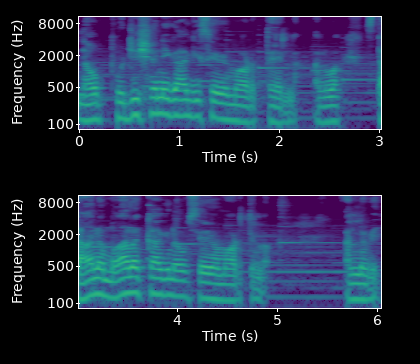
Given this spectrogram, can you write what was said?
ನಾವು ಪೊಜಿಷನಿಗಾಗಿ ಸೇವೆ ಮಾಡುತ್ತಾ ಇಲ್ಲ, ಅಲ್ವಾ? ಸ್ಥಾನಮಾನಕ್ಕಾಗಿ ನಾವು ಸೇವೆ ಮಾಡುತ್ತಿಲ್ಲ. ಅಲ್ಲವೇ,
